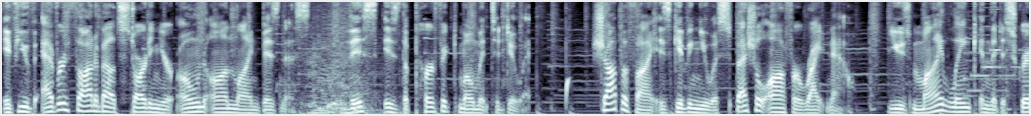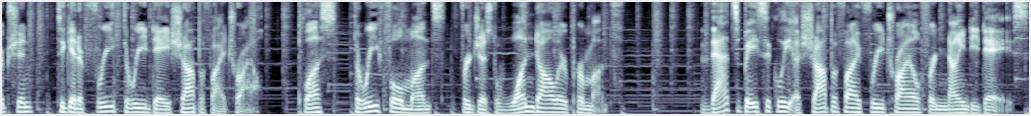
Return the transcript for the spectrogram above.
If you've ever thought about starting your own online business, this is the perfect moment to do it. Shopify is giving you a special offer right now. Use my link in the description to get a free three day Shopify trial, plus three full months for just $1 per month. That's basically a Shopify free trial for 90 days,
